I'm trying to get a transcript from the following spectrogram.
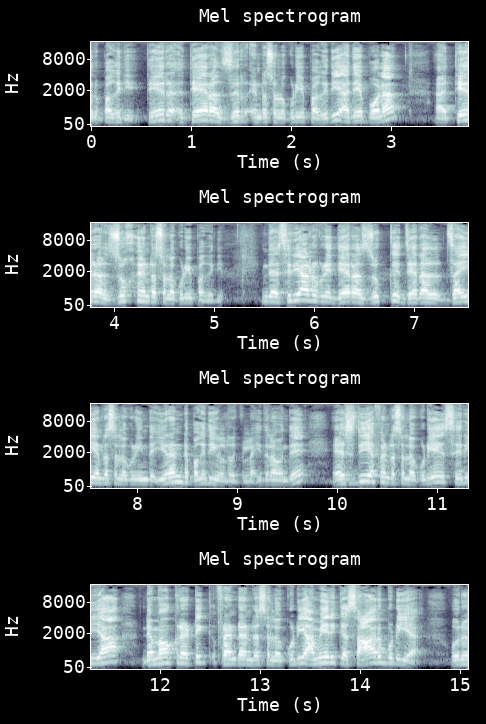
ஒரு பகுதி தேர தேரல் ஜிர் என்று சொல்லக்கூடிய பகுதி அதே போல் அஹ், தேரல் ஜுஹ் என்று சொல்லக்கூடிய பகுதி. இந்த சிரியாவில் இருக்கக்கூடிய தேரல் ஜுக் தேரல் ஜை என்று சொல்லக்கூடிய இந்த இரண்டு பகுதிகள் இருக்குல்ல. இதில் வந்து எஸ்டிஎஃப் என்று சொல்லக்கூடிய சிரியா டெமோக்ராட்டிக் ஃப்ரண்ட் என்று சொல்லக்கூடிய அமெரிக்க சார்புடைய ஒரு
